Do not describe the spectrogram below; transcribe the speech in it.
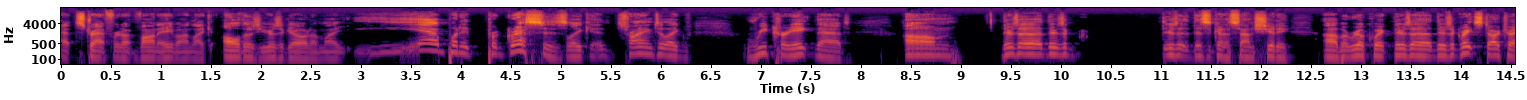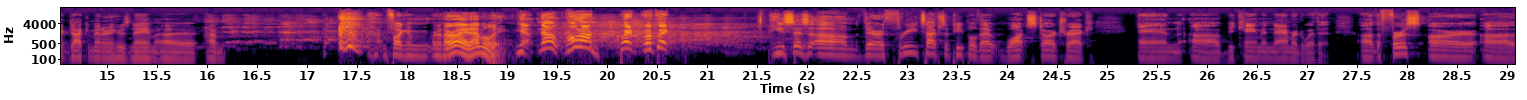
at Stratford von Avon like all those years ago, and I'm like, yeah, but it progresses, like uh, trying to like recreate that. Um, there's a there's a there's a this is gonna sound shitty, uh, but real quick, there's a there's a great Star Trek documentary whose name uh, I'm I'm fucking all right, Emily. yeah, no, hold on. Wait, real quick. He says um, there are three types of people that watch Star Trek and uh, became enamored with it. Uh, the first are uh,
